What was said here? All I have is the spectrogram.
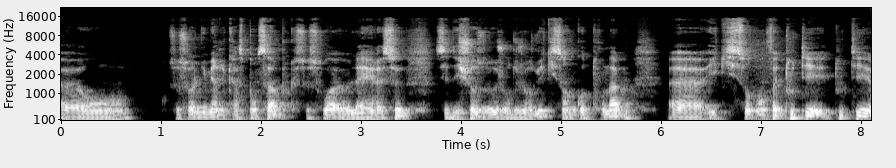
euh, que ce soit le numérique responsable, que ce soit euh, la RSE, c'est des choses au jour d'aujourd'hui qui sont incontournables euh, et qui sont en fait tout est tout est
